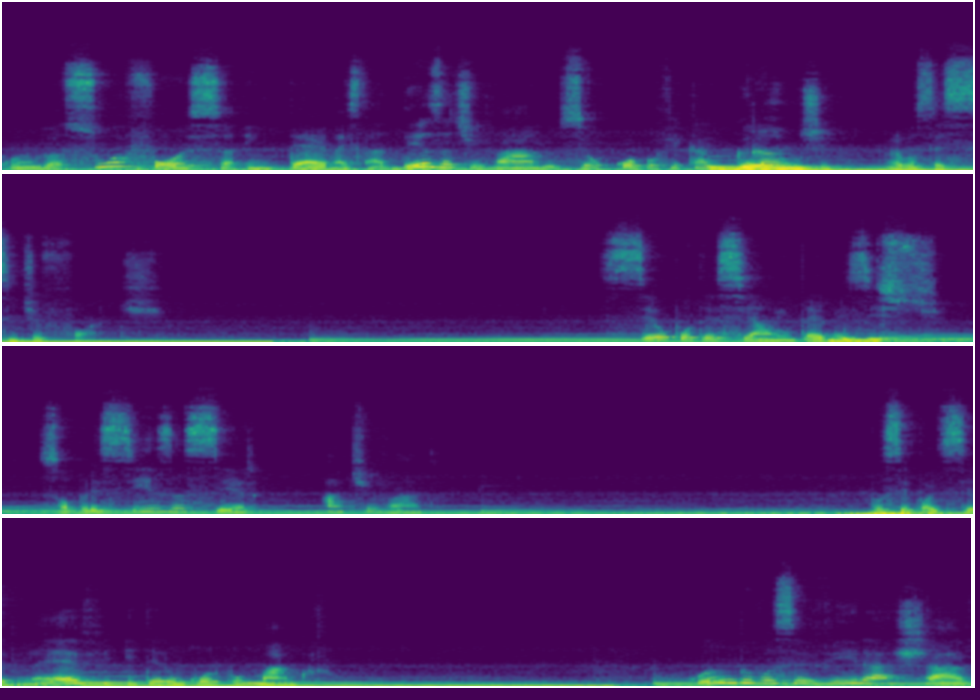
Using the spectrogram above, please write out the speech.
Quando a sua força interna está desativada, seu corpo fica grande para você se sentir forte. Seu potencial interno existe, só precisa ser ativado. Você pode ser leve e ter um corpo magro. Quando você vira a chave,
